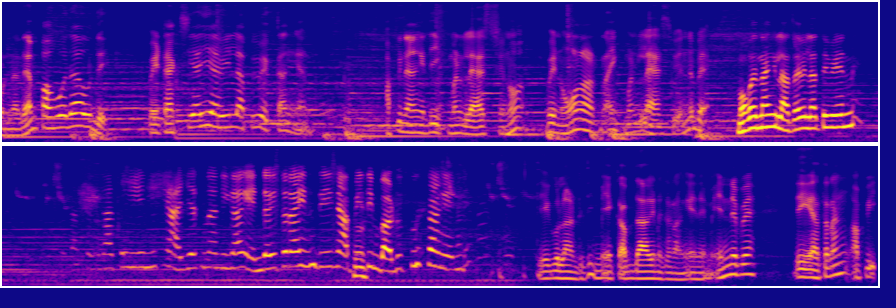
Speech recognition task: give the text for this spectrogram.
ඔන්න දැම් පහෝදා උදේ. පෙටක්සි අයි ඇවිල් අපි වෙක්කන් ගන්න අපි නංගති ඉක්මට ලෑස්චනෝ අපේ නෝලටන ඉක්මට ලෑස් වෙන්න බෑ. මොකද නගේ ලතවි ලති වෙන්නේ අයත්න නික එන්ඩ විතරයින් දීන අපි ඉතින් බඩුත් කුස්සන් එන්න. ඒගුලන්ට ති මේ කබ්දාගෙන කරන්න එනම් එන්න පෑ දේ අතරම් අපි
